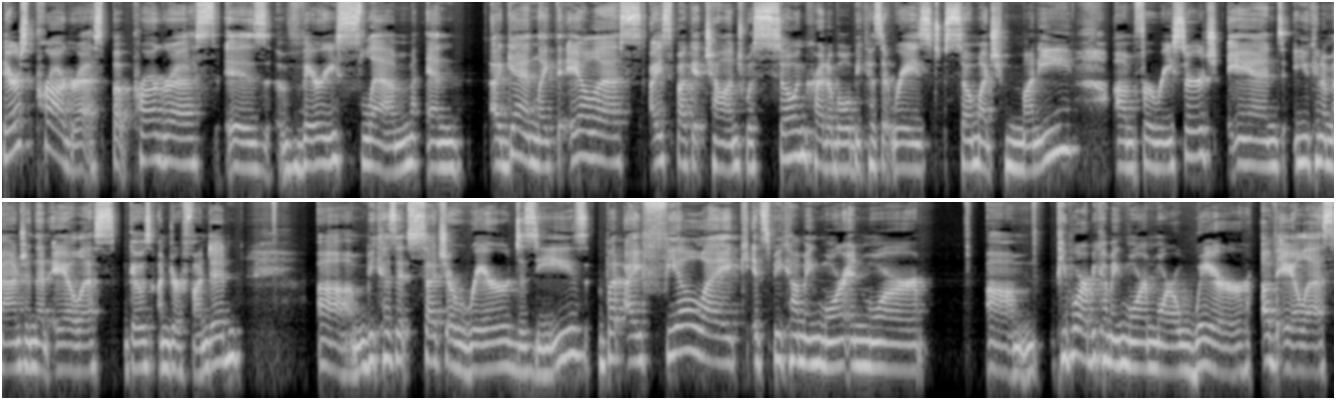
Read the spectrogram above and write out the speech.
there's progress but progress is very slim and again, like the ALS Ice Bucket Challenge was so incredible because it raised so much money um, for research. And you can imagine that ALS goes underfunded um, because it's such a rare disease. But I feel like it's becoming more and more. Um, people are becoming more and more aware of ALS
